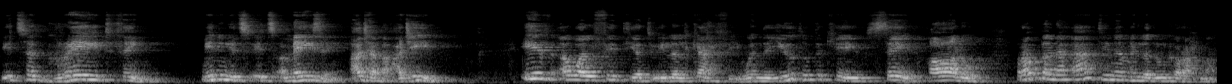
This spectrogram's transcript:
it's a great thing meaning it's, it's amazing ajib. if awal أوى الفتية al kahfi, when the youth of the cave say قالوا ربنا آتنا من لدنك رحمة.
